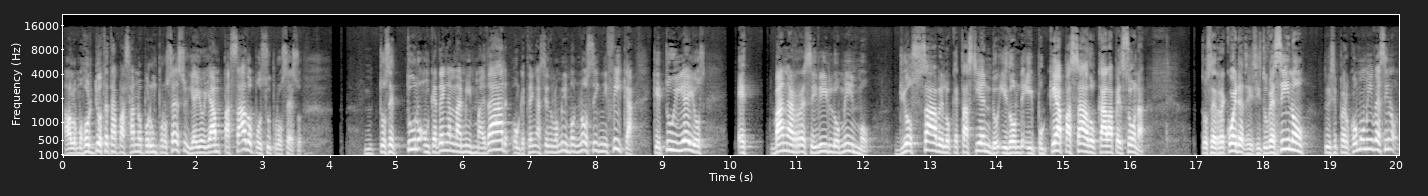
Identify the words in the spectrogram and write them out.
A lo mejor Dios te está pasando por un proceso y ellos ya han pasado por su proceso. Entonces tú, aunque tengan la misma edad, aunque estén haciendo lo mismo, no significa que tú y ellos van a recibir lo mismo. Dios sabe lo que está haciendo y, dónde, y por qué ha pasado cada persona. Entonces recuérdate, si tu vecino, tú dices, pero ¿cómo mi vecino?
